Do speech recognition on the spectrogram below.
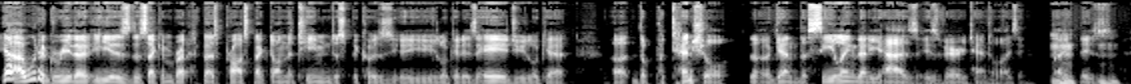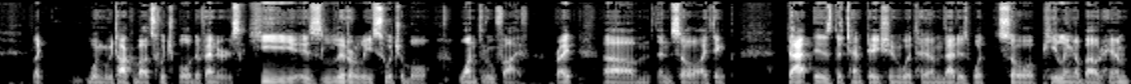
Yeah, I would agree that he is the second best prospect on the team just because you look at his age, you look at uh, the potential. The, again, the ceiling that he has is very tantalizing, right? Mhm, mhm. like when we talk about switchable defenders, he is literally switchable one through five, right? Um, and so I think that is the temptation with him. That is what's so appealing about him.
